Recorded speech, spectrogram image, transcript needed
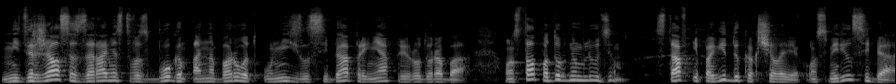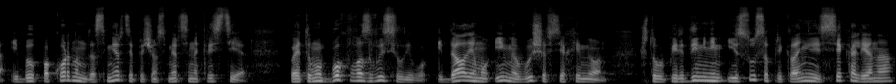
не держался за равенство с Богом, а наоборот унизил себя, приняв природу раба. Он стал подобным людям – Став и по виду как человек, он смирил себя и был покорным до смерти, причем смерти на кресте. Поэтому Бог возвысил его и дал ему имя выше всех имен, чтобы перед именем Иисуса преклонились все колена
